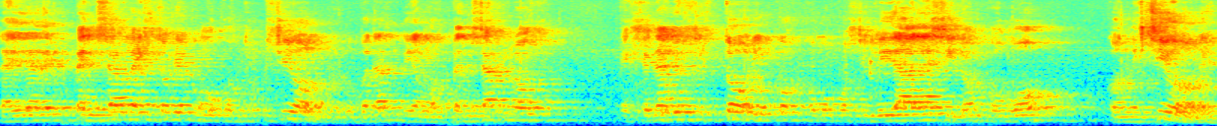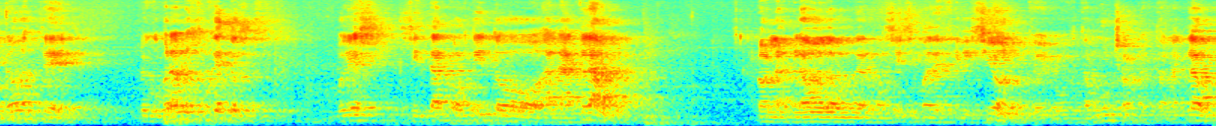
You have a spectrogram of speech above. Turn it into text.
la idea de pensar la historia como construcción, recuperar, digamos, pensar los escenarios históricos como posibilidades y no como condiciones, ¿no? Este, recuperar los sujetos. Voy a citar cortito a la Clau. No, la Clau da una hermosísima definición, que me gusta mucho respecto a la Clau,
